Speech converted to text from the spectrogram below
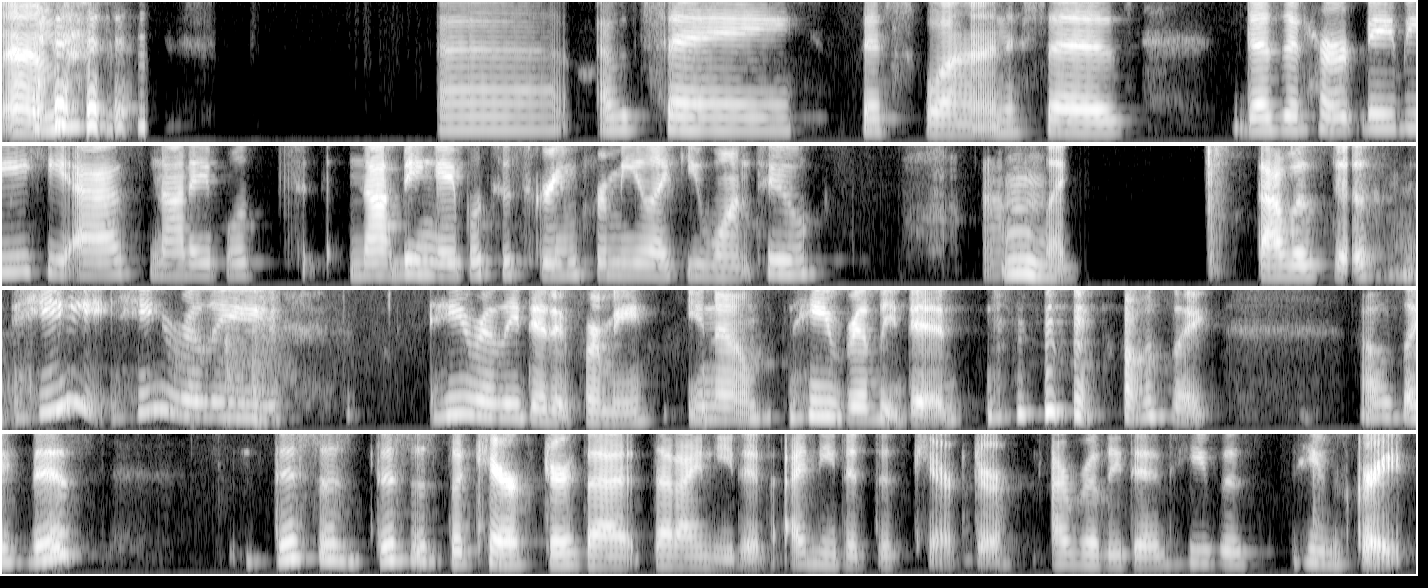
Um, uh, I would say this one. It says, "Does it hurt, baby?" He asked, not able to, not being able to scream for me like you want to. I was mm. like, that was just he he really he really did it for me. You know, he really did. I was like, I was like this this is this is the character that that I needed. I needed this character. I really did. He was he was great.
